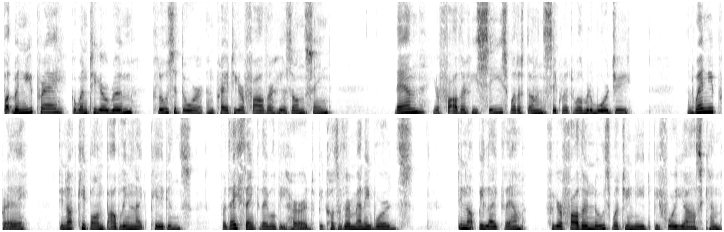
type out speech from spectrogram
But when you pray, go into your room, close the door, and pray to your Father who is unseen. Then your Father who sees what is done in secret will reward you. And when you pray, do not keep on babbling like pagans, for they think they will be heard because of their many words. Do not be like them, for your Father knows what you need before you ask Him.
